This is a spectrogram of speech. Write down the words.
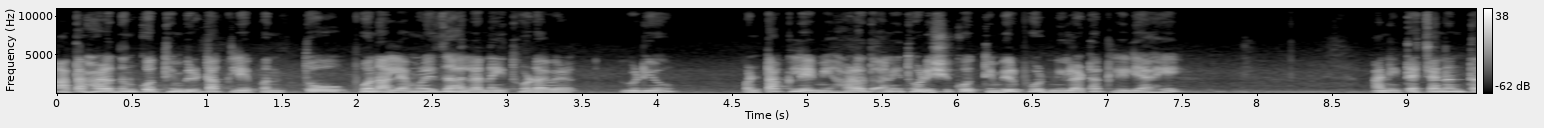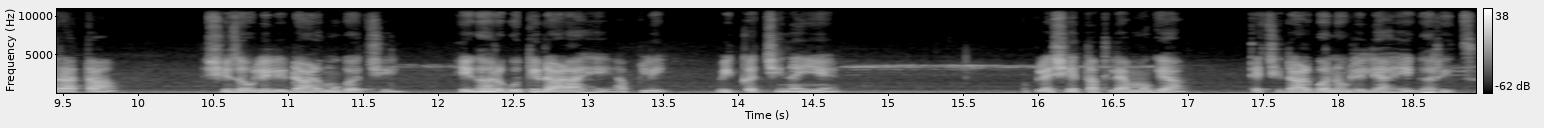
आता हळद आणि कोथिंबीर टाकले पण तो फोन आल्यामुळे झाला नाही थोडा वेळ व्हिडिओ. पण टाकले मी हळद आणि थोडीशी कोथिंबीर फोडणीला टाकलेली आहे. आणि त्याच्यानंतर आता शिजवलेली डाळ मुगाची. ही घरगुती डाळ आहे आपली. विकतची नाही आहे आपल्या शेतातल्या मुग्या त्याची डाळ बनवलेली आहे घरीच.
